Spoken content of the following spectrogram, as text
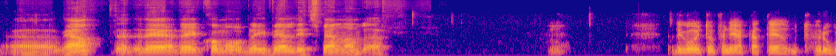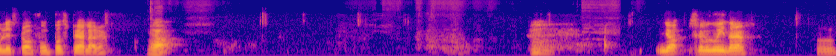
Uh, ja, det, det, det, kommer att bli väldigt spännande. Det går inte att förneka att det är en otroligt bra fotbollsspelare. Ja. Ja, ska vi gå vidare? Mm.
